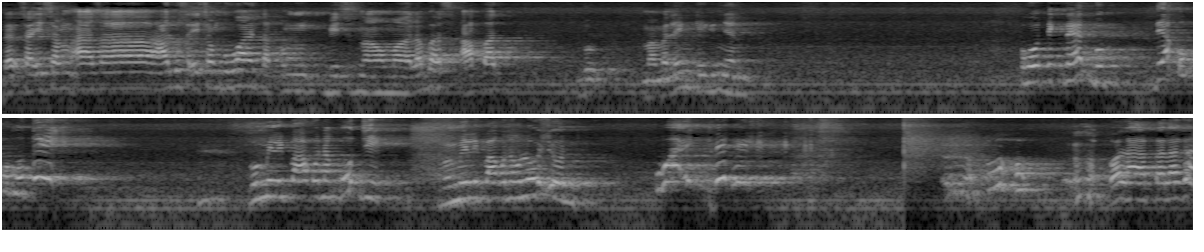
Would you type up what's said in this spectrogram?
sa isang, ah, sa halos sa isang buwan, tatlong beses na ako malabas, apat, mamalengke, ganyan. Putik na yan, bu- di ako pumuti. Bumili pa ako ng Kojic. Bumili pa ako ng lotion. Why? Wala talaga.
